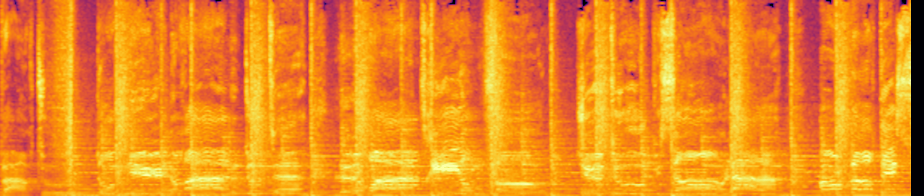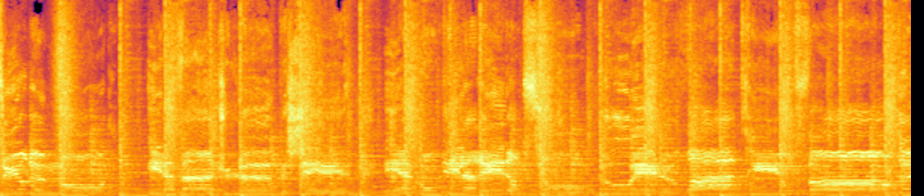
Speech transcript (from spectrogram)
partout. Donc nul n'aura de doute, le roi triomphant, Dieu tout-puissant l'a emporté sur le monde. Il a vaincu le péché et accompli la rédemption. Louez le roi triomphant de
